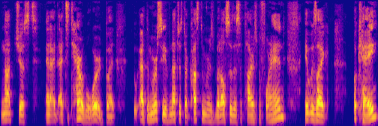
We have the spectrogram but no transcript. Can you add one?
not just, and it's a terrible word, but at the mercy of not just our customers but also the suppliers beforehand. It was like, okay,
